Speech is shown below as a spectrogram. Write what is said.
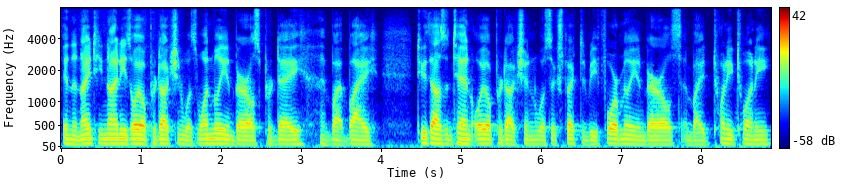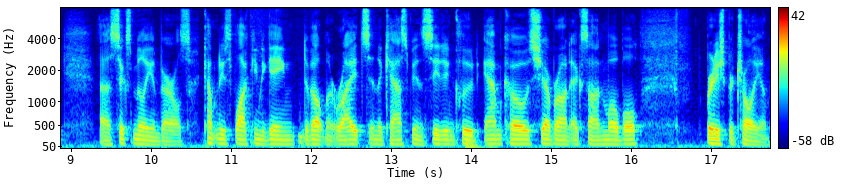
In the 1990s, oil production was 1 million barrels per day, by 2010, oil production was expected to be 4 million barrels, and by 2020, uh, 6 million barrels. Companies flocking to gain development rights in the Caspian Sea include Aramco, Chevron, ExxonMobil, British Petroleum.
